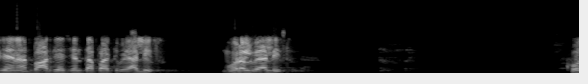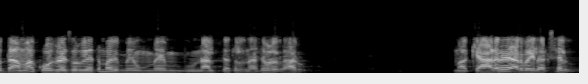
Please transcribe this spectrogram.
ఇదేనా? Bharatiya Janata party values moral values కోద్దామా? కోసలే సురుగు చేస్తే మరి మేము మేము నలభై అసలు నశంలో రారు. మా క్యాడరే అరవై లక్షలు.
